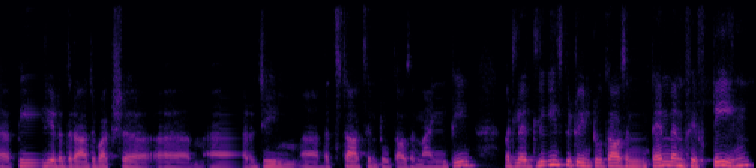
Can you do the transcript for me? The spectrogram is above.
uh, period of the Rajapaksa um, uh, regime uh, that starts in 2019. But at least between 2010 and 15,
